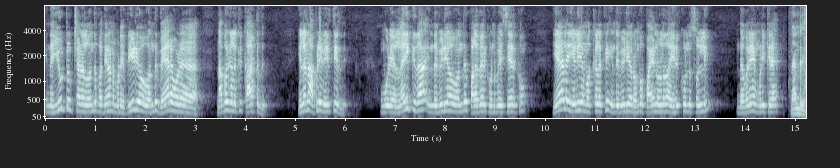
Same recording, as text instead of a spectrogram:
இந்த யூடியூப் சேனல் வந்து பார்த்தீங்கன்னா நம்மளுடைய வீடியோவை வந்து வேற ஒரு நபர்களுக்கு காட்டுது. இல்லைன்னா அப்படியே நிறுத்திடுது. உங்களுடைய லைக் தான் இந்த வீடியோவை வந்து பல பேருக்கு கொண்டு போய் சேர்க்கும். ஏழை எளிய மக்களுக்கு இந்த வீடியோ ரொம்ப பயனுள்ளதாக இருக்கும்னு சொல்லி இந்த உரையை முடிக்கிறேன். நன்றி.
